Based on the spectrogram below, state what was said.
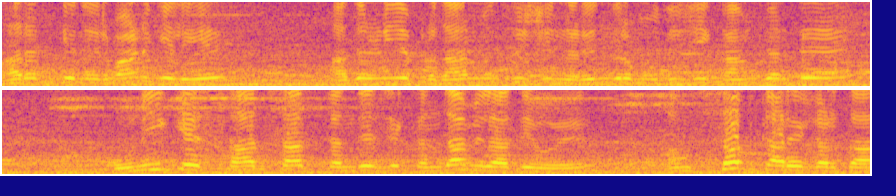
भारत के निर्माण के लिए आदरणीय प्रधानमंत्री श्री नरेंद्र मोदी जी काम करते हैं। उन्हीं के साथ साथ कंधे से कंधा मिलाते हुए हम सब कार्यकर्ता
